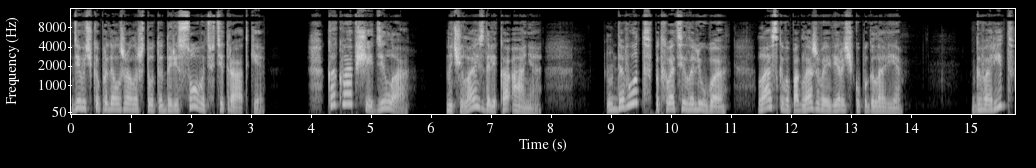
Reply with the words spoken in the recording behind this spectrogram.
Девочка продолжала что-то дорисовывать в тетрадке. «Как вообще дела?» — начала издалека Аня. «Да вот», — подхватила Люба, ласково поглаживая Верочку по голове. «Говорит,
